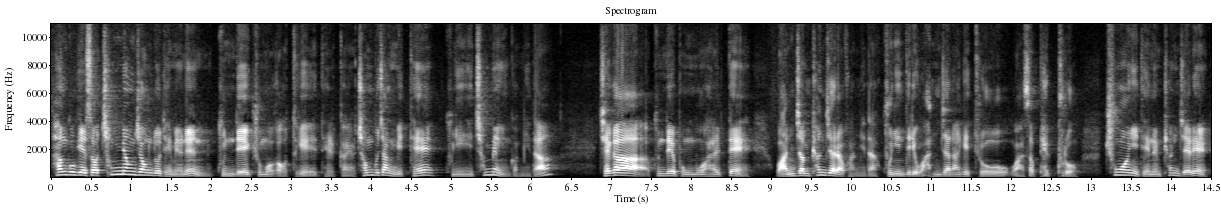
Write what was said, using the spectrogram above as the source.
한국에서 천명 정도 되면은 군대 규모가 어떻게 될까요? 천부장 밑에 군인이 천명인 겁니다. 제가 군대 복무할 때 완전 편제라고 합니다. 군인들이 완전하게 들어와서 100% 충원이 되는 편제를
